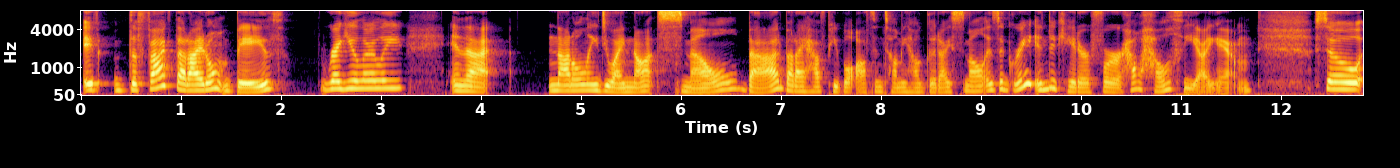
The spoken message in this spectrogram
if the fact that I don't bathe regularly and that not only do I not smell bad, but I have people often tell me how good I smell is a great indicator for how healthy I am. So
